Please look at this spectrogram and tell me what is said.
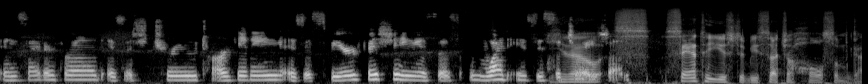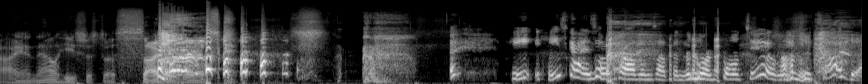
insider threat? Is this true targeting? Is this spear phishing? Is this what is this You know, situation? S- Santa used to be such a wholesome guy, and now he's just a cyber risk. He he's got his own problems up in the North Pole too. Let me tell you.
